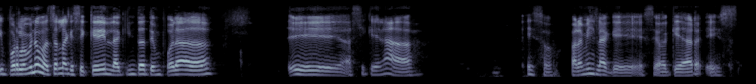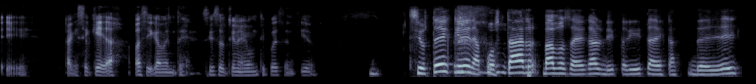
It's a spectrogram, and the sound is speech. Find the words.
y por lo menos va a ser la que se quede en la quinta temporada. Eh, así que nada, eso. Para mí es la que se va a quedar, es eh, la que se queda, básicamente. Si eso tiene algún tipo de sentido. Si ustedes quieren apostar, vamos a dejar una historieta de, de-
